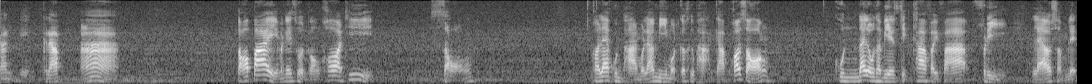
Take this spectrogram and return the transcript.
นั่นเองครับอ่าต่อไปมันในส่วนของข้อที่ 2 ข้อแรกคุณผ่านหมดแล้วมีหมดก็คือผ่านครับ ข้อ 2 คุณได้ลงทะเบียนสิทธิ์ค่าไฟฟ้าฟรีแล้วสำเร็จ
